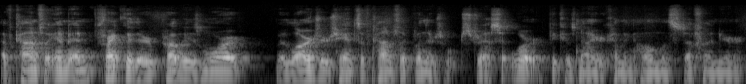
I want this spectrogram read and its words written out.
of conflict and, and frankly there probably is more a larger chance of conflict when there's stress at work because now you're coming home with stuff on your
